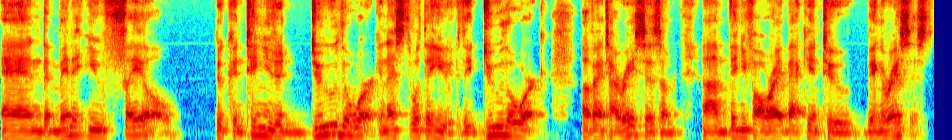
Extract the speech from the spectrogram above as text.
And the minute you fail to continue to do the work, and that's what they use. They do the work of anti-racism. Um, then you fall right back into being a racist.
